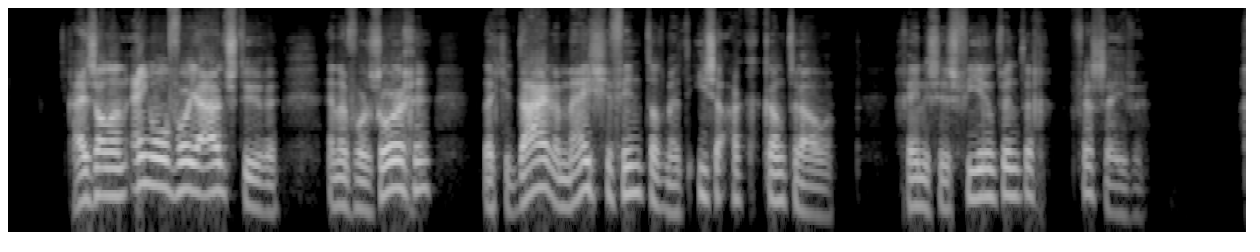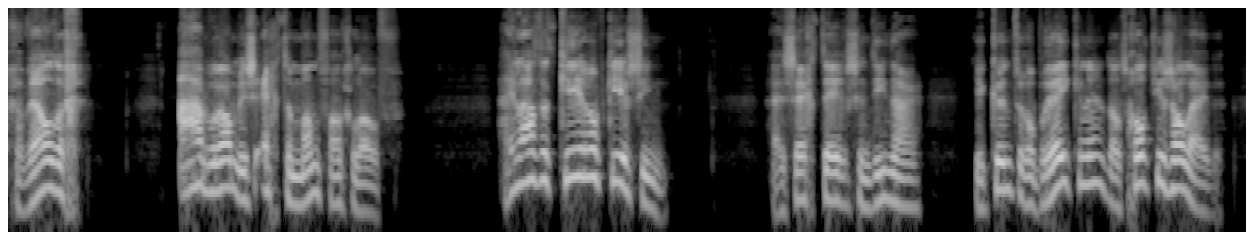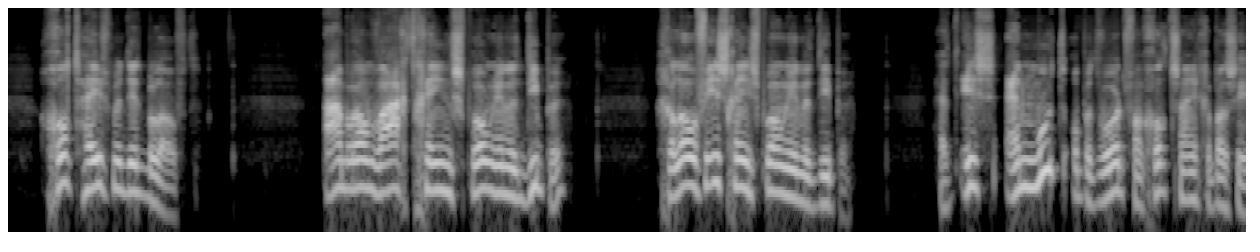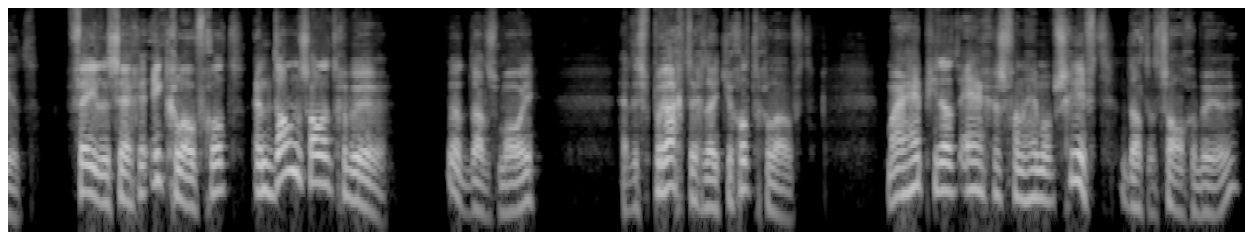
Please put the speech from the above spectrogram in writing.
Hij zal een engel voor je uitsturen en ervoor zorgen dat je daar een meisje vindt dat met Isaac kan trouwen. Genesis 24, vers 7. Geweldig! Abraham is echt een man van geloof. Hij laat het keer op keer zien. Hij zegt tegen zijn dienaar: Je kunt erop rekenen dat God je zal leiden. God heeft me dit beloofd. Abraham waagt geen sprong in het diepe. Geloof is geen sprong in het diepe. Het is en moet op het woord van God zijn gebaseerd. Velen zeggen: Ik geloof God en dan zal het gebeuren. dat is mooi. Het is prachtig dat je God gelooft. Maar heb je dat ergens van Hem op schrift dat het zal gebeuren?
